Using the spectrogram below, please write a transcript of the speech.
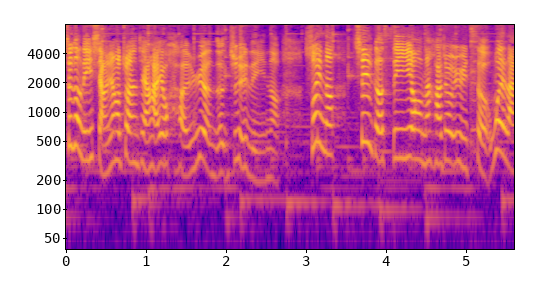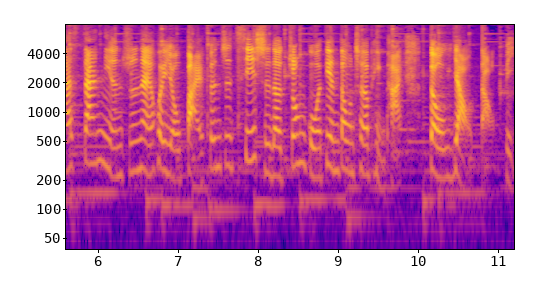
这个离想要赚钱还有很远的距离呢。所以呢，这个 CEO 呢，他就预测未来三年之内会有百分之七十的中国电动车品牌都要倒闭。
